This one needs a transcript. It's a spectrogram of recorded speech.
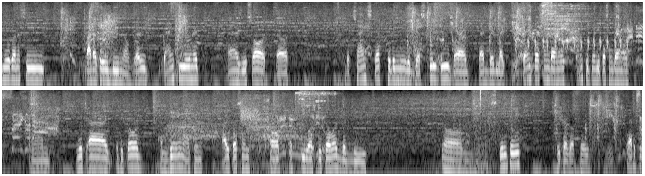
you're gonna see Katakuri being a very tanky unit. As you saw the the Shanks kept hitting me with their skill too but that did like 10% damage 10 to 20% damage. And which I recovered again I think 5% of HP was recovered with the um, skill too because of his character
